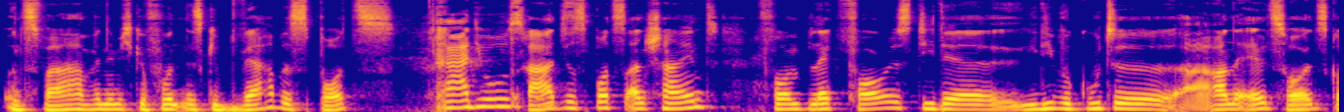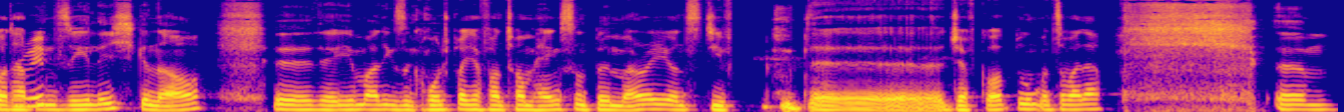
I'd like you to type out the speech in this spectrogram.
und zwar haben wir nämlich gefunden, es gibt Werbespots, Radios. Radiospots anscheinend von Black Forest, die der liebe gute Arne Elsholz, Gott hab Rip. ihn selig, genau, äh, der ehemalige Synchronsprecher von Tom Hanks und Bill Murray und Steve, äh, Jeff Goldblum und so weiter. Ähm,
